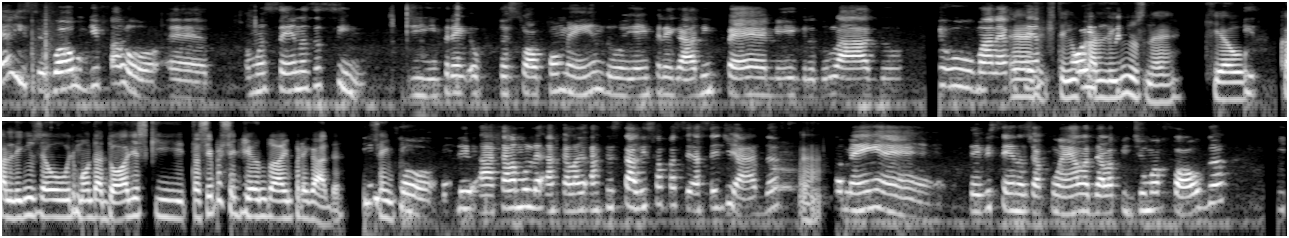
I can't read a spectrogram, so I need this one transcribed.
é isso, igual o Gui falou. É umas cenas assim, de empre... o pessoal comendo e a empregada em pé, negra do lado. E o Maneco é, tem a gente tem o Carlinhos, né? Que é o. Isso. Carlinhos é o irmão da Doris que tá sempre assediando a empregada. Isso. Sempre. Ele, aquela mulher, aquela atriz tá ali só para ser assediada. É. Também é teve cenas já com ela, dela pedir uma folga e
